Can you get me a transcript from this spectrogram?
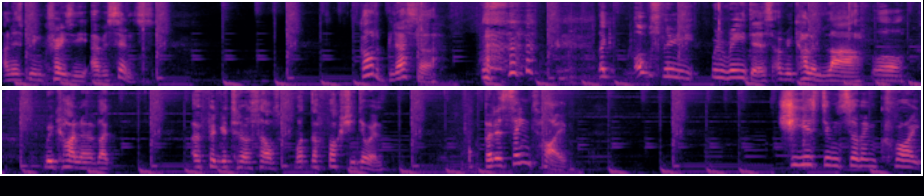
and it's been crazy ever since. God bless her. like, obviously, we read this and we kind of laugh, or we kind of like thinking to ourselves, what the fuck's she doing? But at the same time, she is doing something quite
